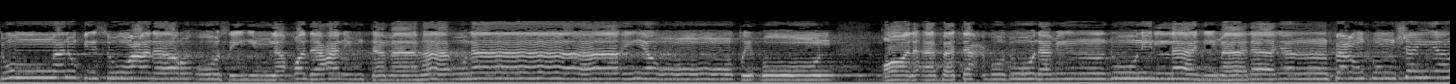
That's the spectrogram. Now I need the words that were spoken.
ثم نكسوا على رؤوسهم لقد علمت ما هؤلاء ينطقون. قال أفتعبدون من دون الله ما لا ينفعكم شيئا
